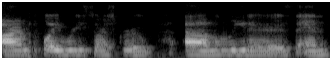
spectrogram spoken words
our employee resource group um, leaders, and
